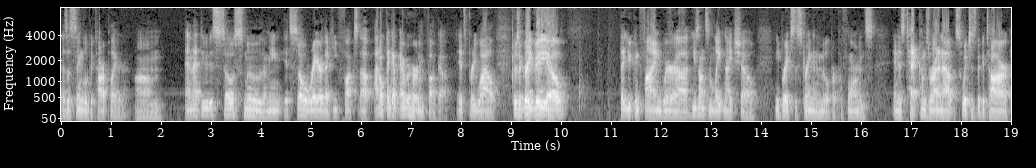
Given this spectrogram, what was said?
as a single guitar player. Um, and that dude is so smooth. I mean, it's so rare that he fucks up. I don't think I've ever heard him fuck up. It's pretty wild. There's a great video that you can find where uh, he's on some late night show and he breaks the string in the middle of a performance and his tech comes running out, switches the guitar,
